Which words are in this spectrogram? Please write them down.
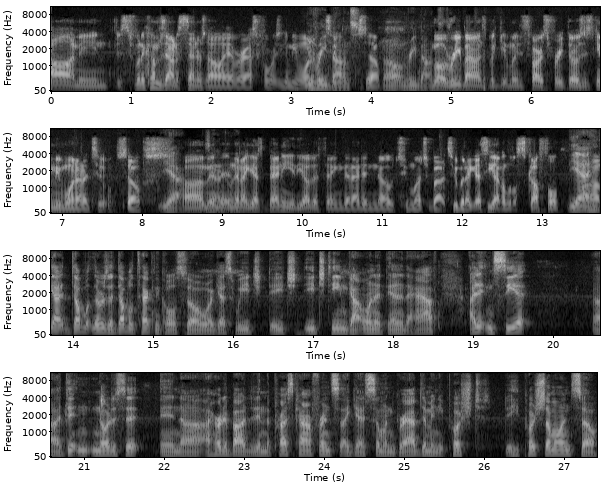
oh, I mean, it's, when it comes down to centers, all I ever ask for is give me one out of two. rebounds. So oh, rebounds. Well, rebounds, but give, as far as free throws, just give me one out of two. So Yeah, um, and, exactly. and then I guess Benny, the other thing that I didn't know too much about too, but I guess he got a little scuffle. Yeah, he Um, got double. There was a double technical, so I guess we each each each team got one at the end of the half. I didn't see it, uh, didn't notice it, and uh, I heard about it in the press conference. I guess someone grabbed him and he pushed he pushed someone. So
